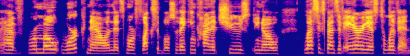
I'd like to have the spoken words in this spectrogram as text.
have remote work now and it's more flexible so they can kind of choose you know less expensive areas to live in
